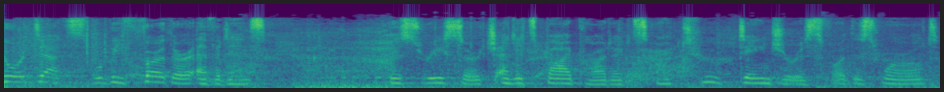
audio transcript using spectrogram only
Your deaths will be further evidence. This research and its byproducts are too dangerous for this world.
